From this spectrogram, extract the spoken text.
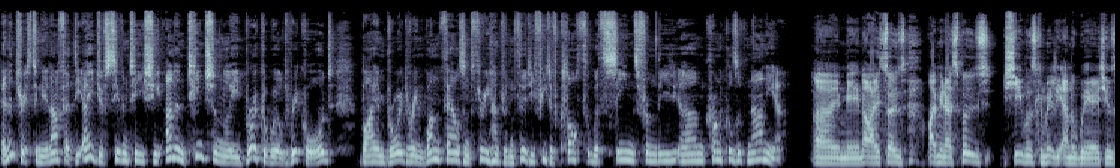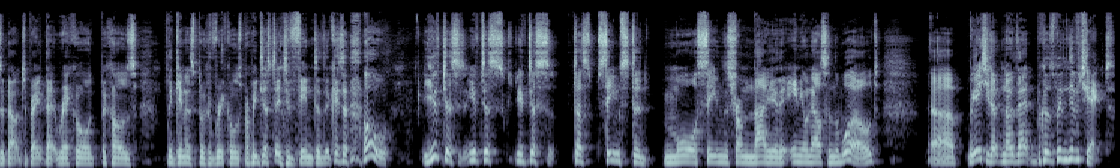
and interestingly enough, at the age of 70, she unintentionally broke a world record by embroidering 1,330 feet of cloth with scenes from the um, Chronicles of Narnia. I mean, I suppose. I mean, I suppose she was completely unaware she was about to break that record because the Guinness Book of Records probably just invented the case of oh, you've just you've just you've just just seems to more scenes from Narnia than anyone else in the world. Uh, we actually don't know that because we've never checked,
